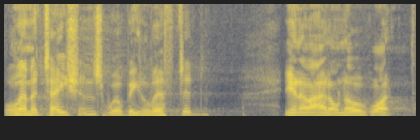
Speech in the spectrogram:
Limitations will be lifted. You know, I don't know what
